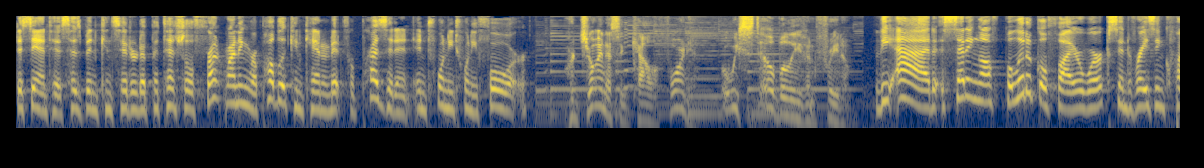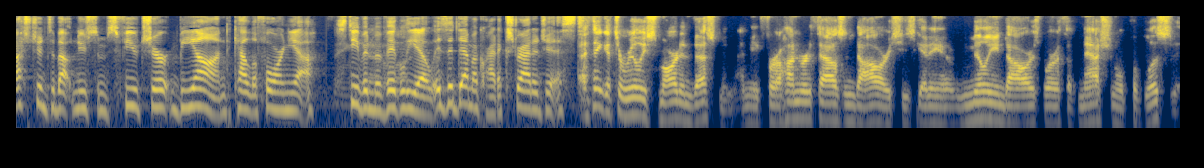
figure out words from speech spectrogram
DeSantis has been considered a potential front-running Republican candidate for president in 2024. Or join us in California, where we still believe in freedom. The ad setting off political fireworks and raising questions about Newsom's future beyond California. Stephen Maviglio is a Democratic strategist. I think it's a really smart investment. I mean, for $100,000, he's getting a million dollars worth of national publicity.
